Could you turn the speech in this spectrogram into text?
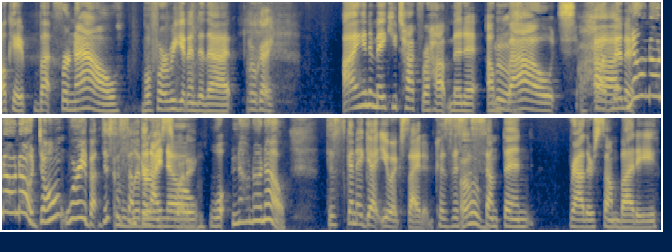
Okay, but for now, before we get into that, Okay. I'm going to make you talk for a hot minute about A hot uh, minute. No, no, no, no. Don't worry about this. Is I'm something I know. Well, no, no, no. This is going to get you excited because this Oh. is something rather somebody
